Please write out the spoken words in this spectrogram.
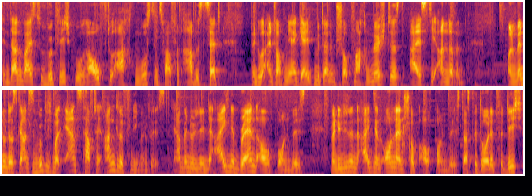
denn dann weißt du wirklich, worauf du achten musst, und zwar von A bis Z, wenn du einfach mehr Geld mit deinem Shop machen möchtest als die anderen. Und wenn du das Ganze wirklich mal ernsthaft in Angriff nehmen willst, ja, wenn du dir eine eigene Brand aufbauen willst, wenn du dir einen eigenen Online-Shop aufbauen willst, das bedeutet für dich,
